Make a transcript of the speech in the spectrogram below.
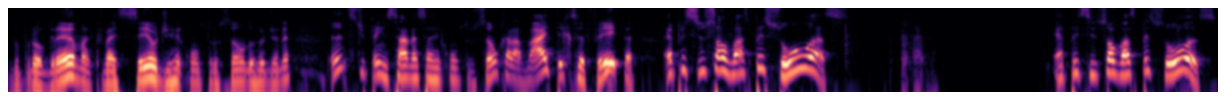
do programa, que vai ser o de reconstrução do Rio de Janeiro. Antes de pensar nessa reconstrução, que ela vai ter que ser feita, é preciso salvar as pessoas. É preciso salvar as pessoas.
